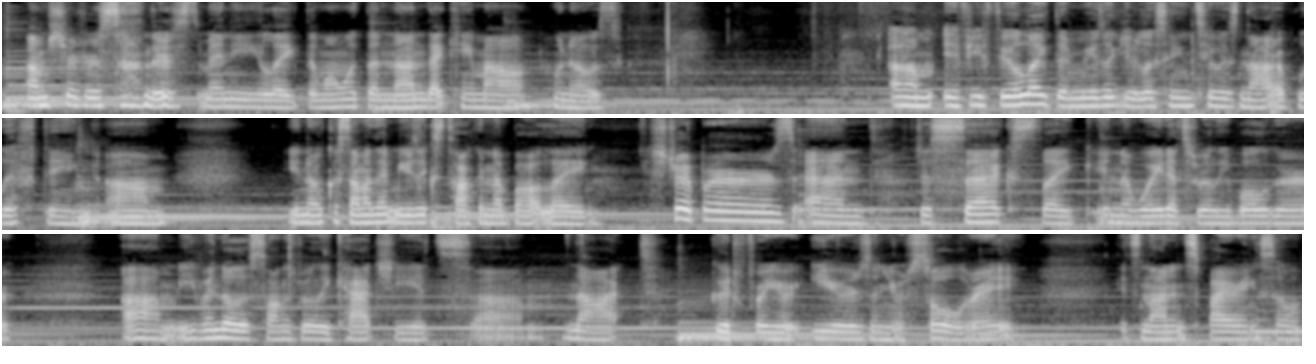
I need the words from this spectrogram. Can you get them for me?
I'm sure there's there's many like the one with the nun that came out. Who knows? Um, if you feel like the music you're listening to is not uplifting, um, you know, because some of that music's talking about like strippers and just sex, like in a way that's really vulgar um, even though the song's really catchy, it's um, not good for your ears and your soul, right? It's not inspiring. So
